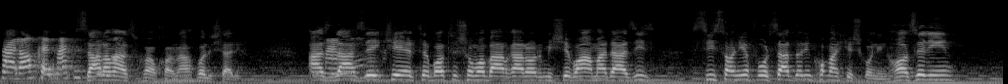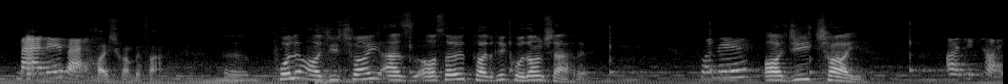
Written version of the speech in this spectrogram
سلام خدمت سلام عرض کنم خانم احوال شریف. از لحظه ای که ارتباط شما برقرار میشه با احمد عزیز سی ثانیه فرصت دارین کمکش کنین. حاضرین؟ بله بله. خواهش کنم بفهم پل آجی چای از آثار تاریخی کدام شهره؟ پل آجی چای. آجی چای.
